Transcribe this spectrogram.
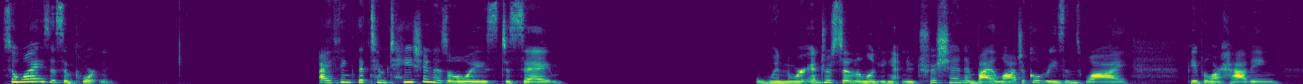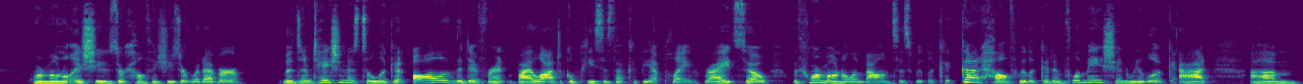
So, why is this important? I think the temptation is always to say, when we're interested in looking at nutrition and biological reasons why people are having hormonal issues or health issues or whatever, the temptation is to look at all of the different biological pieces that could be at play, right? So with hormonal imbalances, we look at gut health, we look at inflammation, we look at, um,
